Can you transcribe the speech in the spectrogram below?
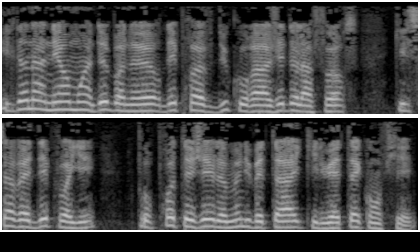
il donna néanmoins de bonne heure des preuves du courage et de la force qu'il savait déployer pour protéger le menu bétail qui lui était confié.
